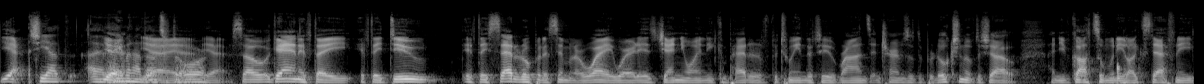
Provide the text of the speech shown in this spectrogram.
Yeah, she had uh, Yeah. Heyman had yeah, answer to yeah, her. yeah. So again, if they if they do if they set it up in a similar way where it is genuinely competitive between the two brands in terms of the production of the show, and you've got somebody like Stephanie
